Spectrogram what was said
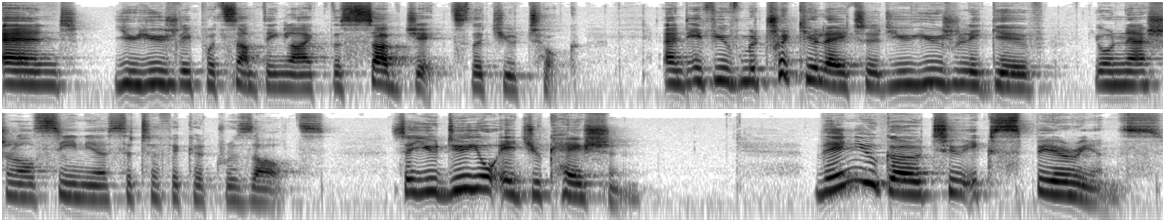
and you usually put something like the subjects that you took. And if you've matriculated, you usually give your national senior certificate results. So you do your education. Then you go to experience.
